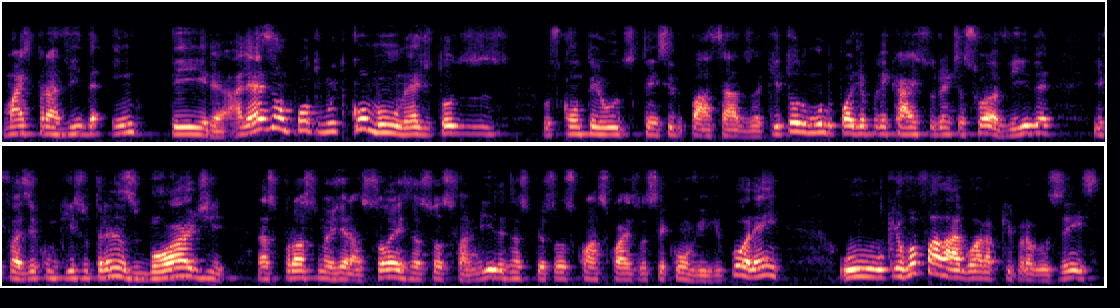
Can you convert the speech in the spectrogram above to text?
mas para a vida inteira. Aliás, é um ponto muito comum, né, de todos os, os conteúdos que têm sido passados aqui. Todo mundo pode aplicar isso durante a sua vida e fazer com que isso transborde nas próximas gerações, nas suas famílias, nas pessoas com as quais você convive. Porém, o que eu vou falar agora aqui para vocês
